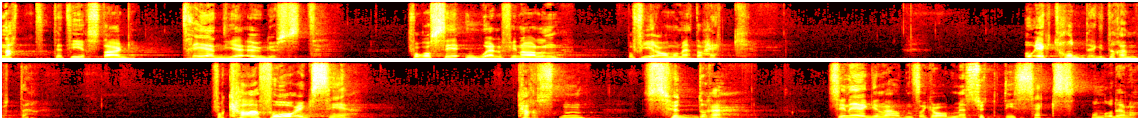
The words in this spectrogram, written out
natt til tirsdag 3. august for å se OL-finalen på 400 meter hekk. Og jeg trodde jeg drømte. For hva får jeg se? Karsten Sudre sin egen verdensrekord med 76 hundredeler.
